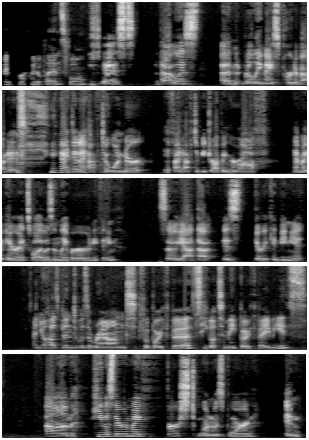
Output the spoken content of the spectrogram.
make last minute plans for. Yes, that was a really nice part about it. I didn't have to wonder if I'd have to be dropping her off at my parents while I was in labor or anything. So yeah, that is very convenient. And your husband was around for both births. He got to meet both babies. Um, he was there when my first one was born, and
